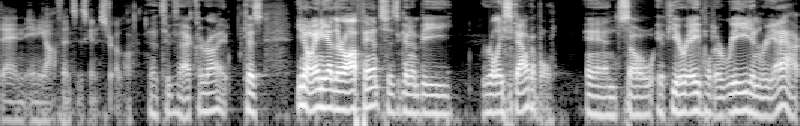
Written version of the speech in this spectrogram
then any offense is going to struggle. That's exactly right. Because, you know, any other offense is going to be really scoutable. And so if you're able to read and react,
